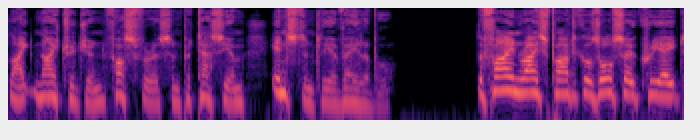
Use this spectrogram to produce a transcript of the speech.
like nitrogen, phosphorus and potassium instantly available. The fine rice particles also create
